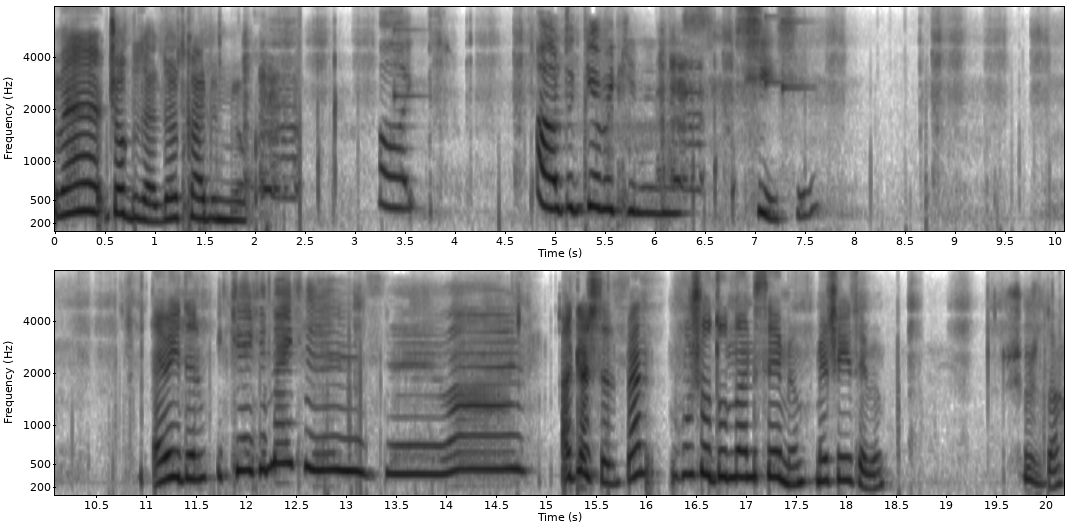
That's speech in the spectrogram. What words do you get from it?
Ve çok güzel. Dört kalbim yok. Ay. Artık yemek yememiz. Şişi. Eve gidelim. İki ekmek var. Arkadaşlar ben hoş odunlarını sevmiyorum. Meşeyi seviyorum. Şurada.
